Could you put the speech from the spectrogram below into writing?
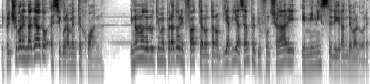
Il principale indagato è sicuramente Huan. Il nonno dell'ultimo imperatore infatti allontanò via via sempre più funzionari e ministri di grande valore,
